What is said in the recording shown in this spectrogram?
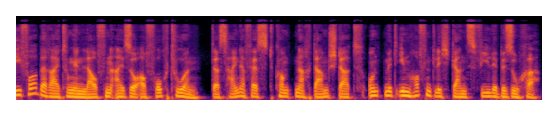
Die Vorbereitungen laufen also auf Hochtouren, das Heinerfest kommt nach Darmstadt und mit ihm hoffentlich ganz viele Besucher.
